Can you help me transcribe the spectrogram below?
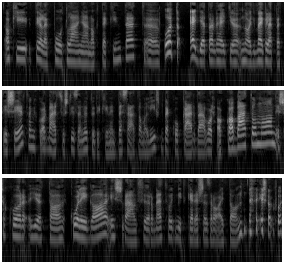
aki tényleg pótlányának tekintett. Ott egyetlen egy nagy meglepetésért, amikor március 15-én én beszálltam a liftbe kokárdával a kabátomon, és akkor jött a kolléga, és rám förmet, hogy mit keres ez rajtam. és akkor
